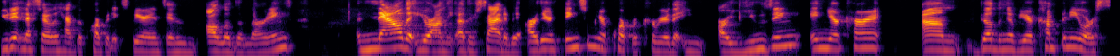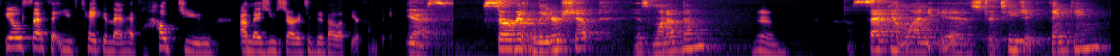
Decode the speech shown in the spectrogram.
you didn't necessarily have the corporate experience and all of the learnings. Now that you're on the other side of it, are there things from your corporate career that you are using in your current um, building of your company or skill sets that you've taken that have helped you um, as you started to develop your company? Yes. Servant leadership is one of them. Hmm. Second one is strategic thinking.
